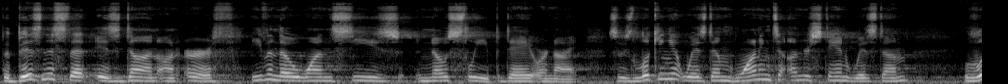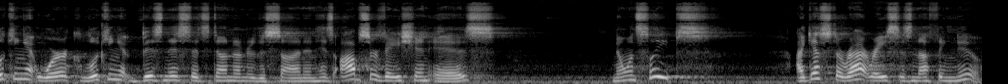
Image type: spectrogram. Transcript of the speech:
the business that is done on earth, even though one sees no sleep day or night. So he's looking at wisdom, wanting to understand wisdom, looking at work, looking at business that's done under the sun, and his observation is no one sleeps. I guess the rat race is nothing new.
